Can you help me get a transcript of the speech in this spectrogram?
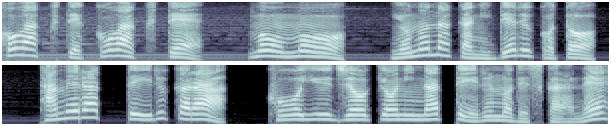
怖くて怖くてもうもう世の中に出ることためらっているからこういう状況になっているのですからね。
